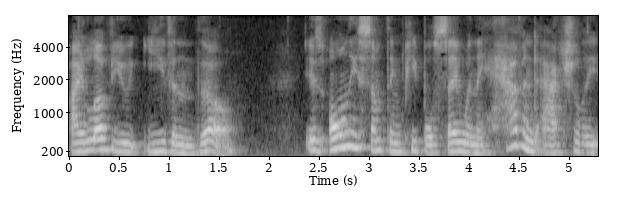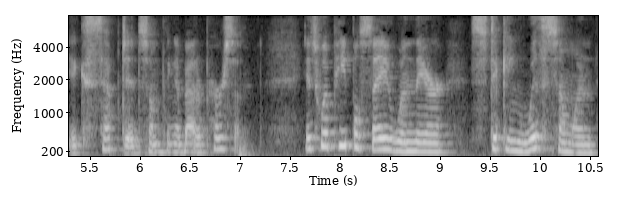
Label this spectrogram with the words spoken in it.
I love you even though, is only something people say when they haven't actually accepted something about a person. It's what people say when they're sticking with someone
